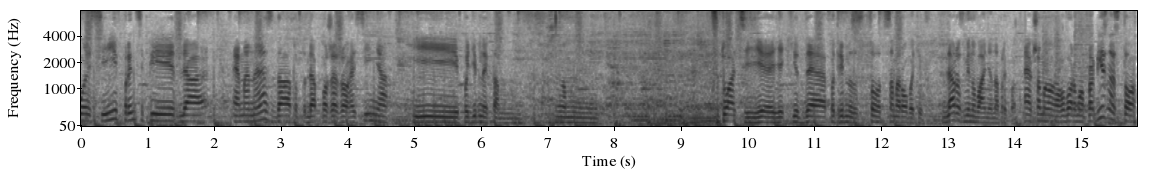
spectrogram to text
Ось і в принципі для МНС, да, тобто для пожежогасіння і подібних там. Ситуації, які де потрібно застосовувати саме роботів для розмінування, наприклад. Якщо ми говоримо про бізнес, то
